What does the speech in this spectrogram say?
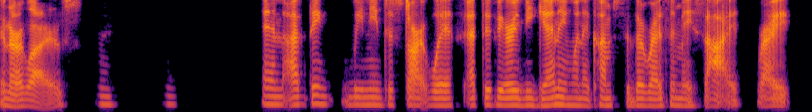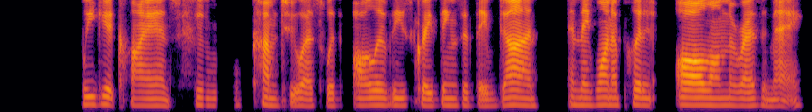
in our lives. Mm-hmm. And I think we need to start with at the very beginning when it comes to the resume side, right? We get clients who come to us with all of these great things that they've done and they want to put it all on the resume.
